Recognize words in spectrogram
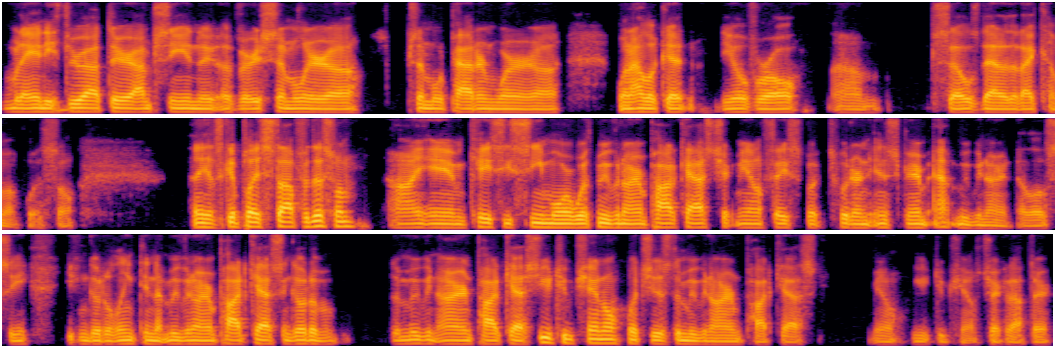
what Andy threw out there, I'm seeing a, a very similar uh, similar pattern where uh, when I look at the overall um, sales data that I come up with. So I think it's a good place to stop for this one. I am Casey Seymour with Moving Iron Podcast. Check me out on Facebook, Twitter, and Instagram at Moving Iron LLC. You can go to LinkedIn at Moving Iron Podcast and go to the Moving Iron Podcast YouTube channel, which is the Moving Iron Podcast, you know, YouTube channel. Check it out there.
